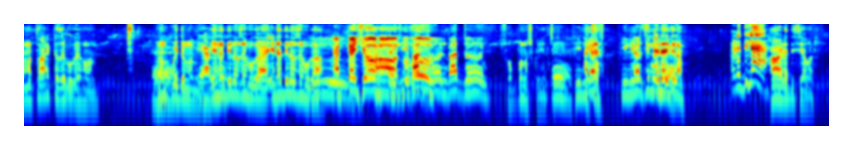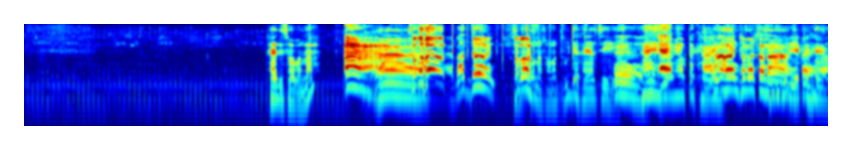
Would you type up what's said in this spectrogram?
আমার তো আরেকটা যাব গা এখন। এখন কই দেম আমি? হ্যাঁ, এনে দিলেও যাব গা এটা দিলেও যাব গা। হুম, আটকাইছো হন আটকাইছি, বাবু বাদজন, বাদজন। সর্বনাশ করে ফেলছি হ্যাঁ, আচ্ছা এটাই দিলাম। ওটা দিলা? হ্যাঁ এটা দিছি আবার। খাই দিছো আবার না? হ্যাঁ, আমার দুইটা খাই আছি হ্যাঁ। হ্যাঁ আমি একটা খাই। না হয়, সমস্যা শুরু নাই। করি একটা হ্যাঁ, খায়া।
